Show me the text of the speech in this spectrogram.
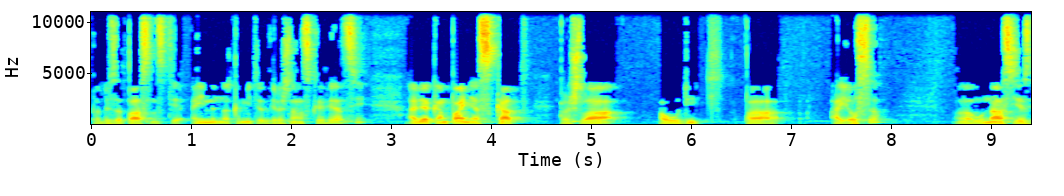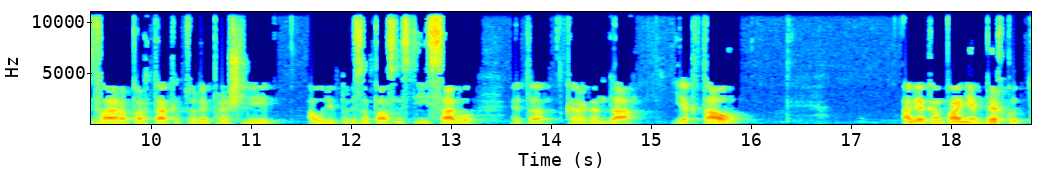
по безопасности, а именно Комитет гражданской авиации. Авиакомпания СКАТ прошла аудит по IOSA. Э, у нас есть два аэропорта, которые прошли аудит по безопасности ИСАГО. Это Караганда и Актау. Авиакомпания Беркут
